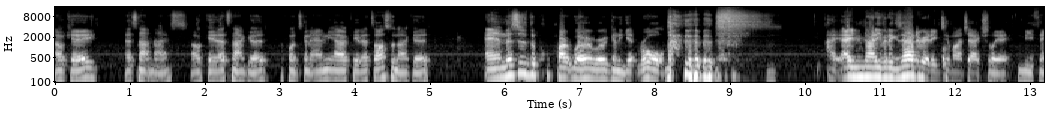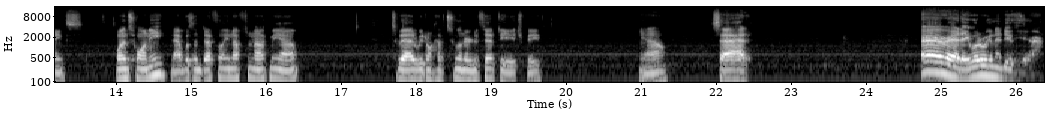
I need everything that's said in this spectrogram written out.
Okay, that's not nice. Okay, that's not good. What's going to end me? Okay, that's also not good. And this is the part where we're going to get rolled. I, I'm not even exaggerating too much, actually, methinks. 120, that wasn't definitely enough to knock me out. Too bad we don't have 250 HP. You know? Sad. Alrighty, what are we to do here?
